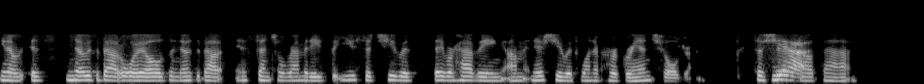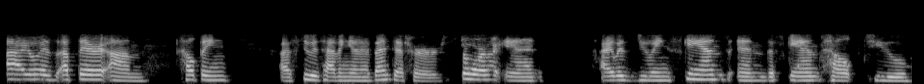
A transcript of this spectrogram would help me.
you know is knows about oils and knows about essential remedies. But you said she was they were having um, an issue with one of her grandchildren. So share yeah. about that. I was up there um, helping. Uh, Sue is having an event at her store, and I was doing scans, and the scans help to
